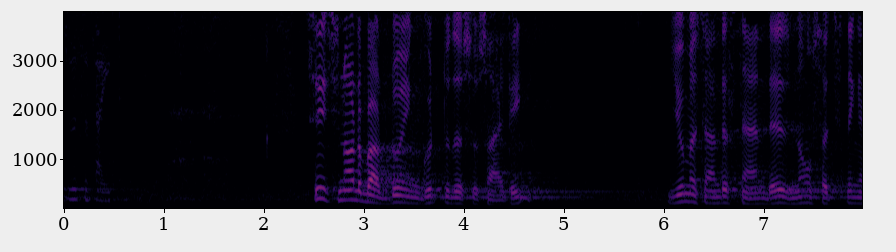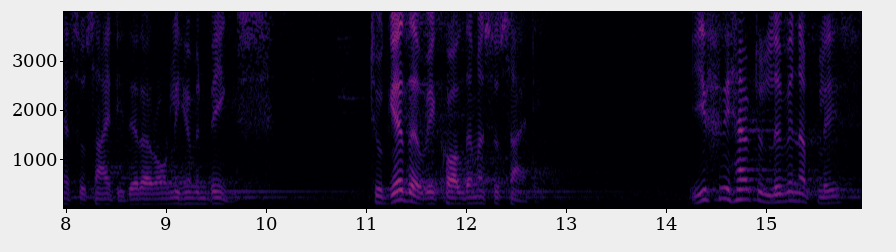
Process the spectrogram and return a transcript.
to the society? See, it's not about doing good to the society. You must understand there is no such thing as society, there are only human beings. Together we call them a society. If we have to live in a place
